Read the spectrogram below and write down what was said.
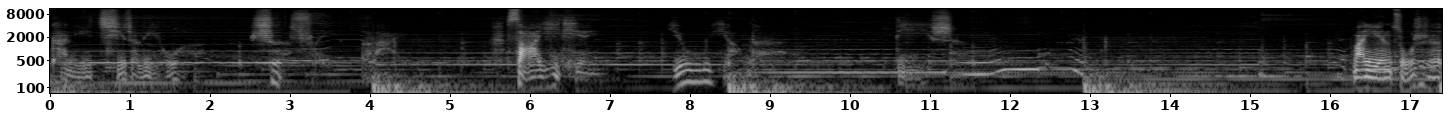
看你骑着牛儿涉水而来，洒一天悠扬的笛声。满眼昨日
